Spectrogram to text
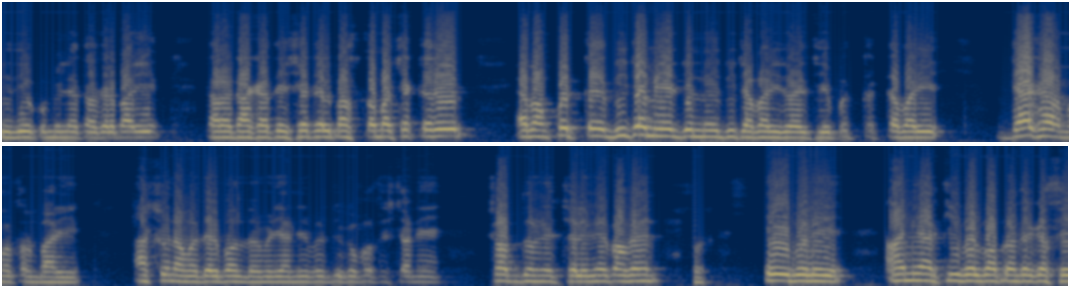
যদিও কুমিল্লা তাদের বাড়ি, তারা ঢাকাতে সেটেল পাঁচ নম্বর সেক্টরে এবং প্রত্যেক, দুইটা মেয়ের জন্য দুইটা বাড়ি রয়েছে, প্রত্যেকটা বাড়ি দেখার মতন বাড়ি। আসুন আমাদের বন্ধন মিডিয়া নির্ভরযোগ্য প্রতিষ্ঠানে সব ধরনের ছেলে মেয়ে পাবেন। এই বলে আমি আর কি বলব আপনাদের কাছে?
